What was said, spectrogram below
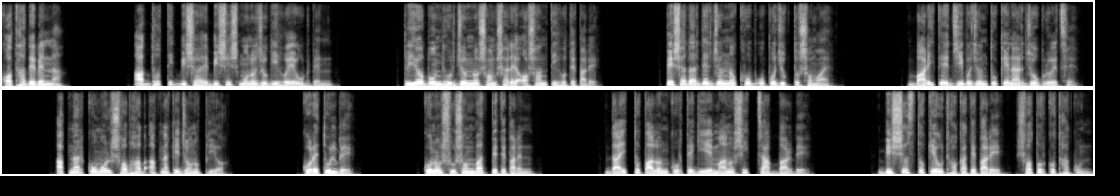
কথা দেবেন না। আধ্যাত্মিক বিষয়ে বিশেষ মনোযোগী হয়ে উঠবেন। প্রিয় বন্ধুর জন্য সংসারে অশান্তি হতে পারে। পেশাদারদের জন্য খুব উপযুক্ত সময়। বাড়িতে জীবজন্তু কেনার যোগ রয়েছে। আপনার কোমল স্বভাব আপনাকে জনপ্রিয়। করে তুলবে। কোনো সুসংবাদ পেতে পারেন। দায়িত্ব পালন করতে গিয়ে মানসিক চাপ বাড়বে। বিশ্বস্ত কেউ ঠকাতে পারে, সতর্ক থাকুন।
